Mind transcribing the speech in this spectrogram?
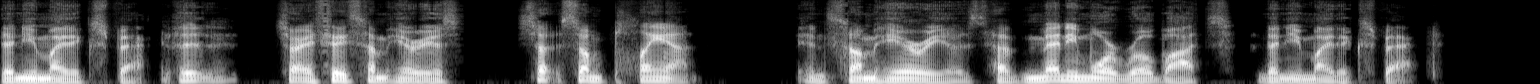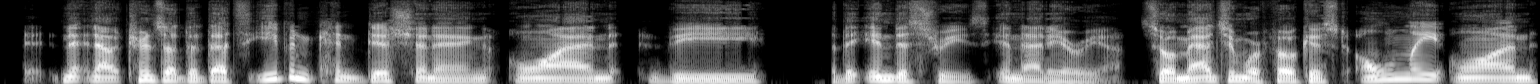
than you might expect. Uh, sorry, I say some areas, so, some plant in some areas have many more robots than you might expect. Now, it turns out that that's even conditioning on the, the industries in that area. So imagine we're focused only on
